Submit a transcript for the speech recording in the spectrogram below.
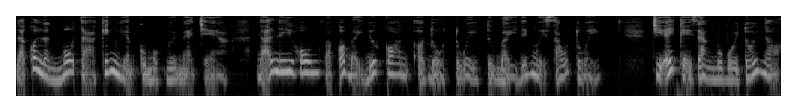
đã có lần mô tả kinh nghiệm của một người mẹ trẻ đã ly hôn và có 7 đứa con ở độ tuổi từ 7 đến 16 tuổi. Chị ấy kể rằng một buổi tối nọ,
